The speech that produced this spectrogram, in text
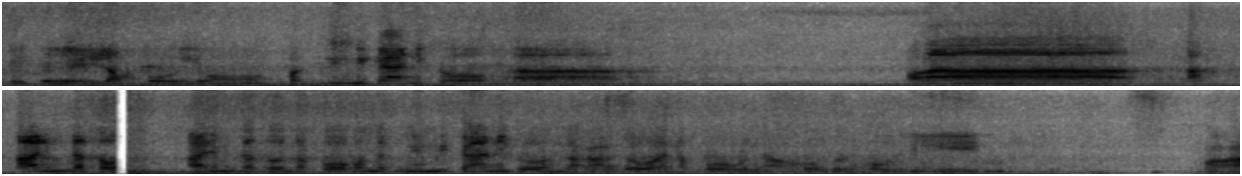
Tuloy-tuloy lang po yung pagmimekaniko. ah mga ah, anim na taon, anim na taon na po ako nagmimekaniko. Nakagawa na po ako ng overhauling, mga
